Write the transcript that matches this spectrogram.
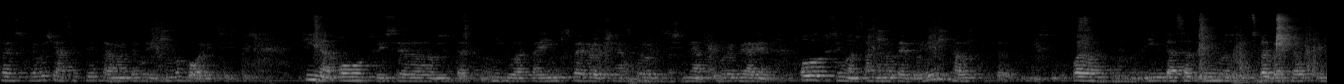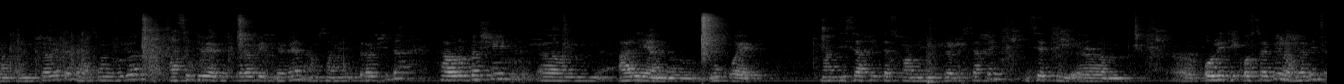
ხელისუფლებაში ასეთივე წარმატებული იქნება კოალიციისთვის. თინა ყოველთვის და იგლაც აი იმ სფეროებში ასპერობის აქტიურები არიან. ყოველთვის იმან წარმატებული, თავის ყველა იმ დასაწყიმ წვებას რაც იმათ მუშაობენ და დარწმუნებულია ასეთივე ეფექტურები იქნებიან ამ სამინისტროებში და თავრობაში არიან უკვე მათი სახით და სხვა მინისტრების სახით ისეთი პოლიტიკოსები, რომლებიც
